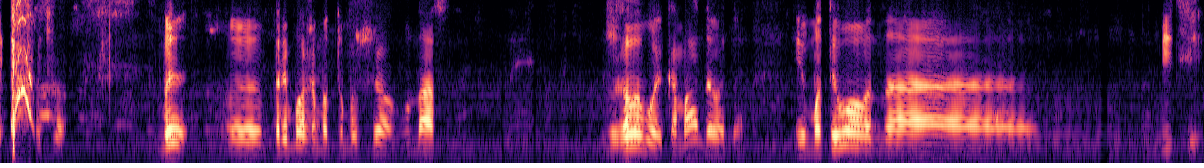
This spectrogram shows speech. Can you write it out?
що ми е, переможемо, тому що у нас з головою командування і вмотивовано бійці.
